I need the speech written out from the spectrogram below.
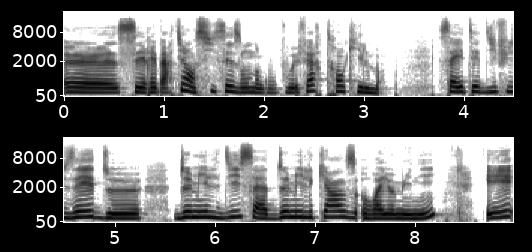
euh, c'est réparti en 6 saisons, donc vous pouvez faire tranquillement. Ça a été diffusé de 2010 à 2015 au Royaume-Uni. Et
